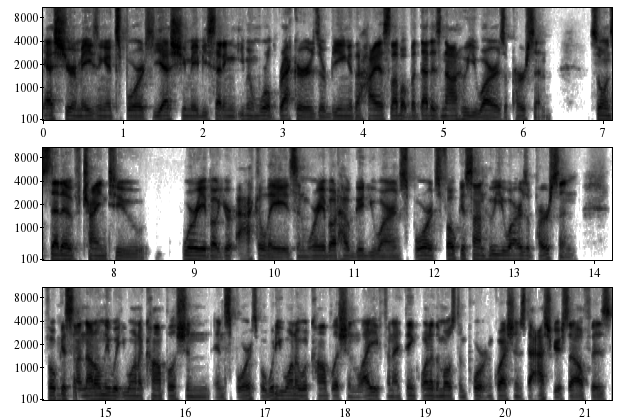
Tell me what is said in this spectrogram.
yes you're amazing at sports. Yes you may be setting even world records or being at the highest level but that is not who you are as a person. So instead of trying to worry about your accolades and worry about how good you are in sports focus on who you are as a person focus mm-hmm. on not only what you want to accomplish in, in sports, but what do you want to accomplish in life? And I think one of the most important questions to ask yourself is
